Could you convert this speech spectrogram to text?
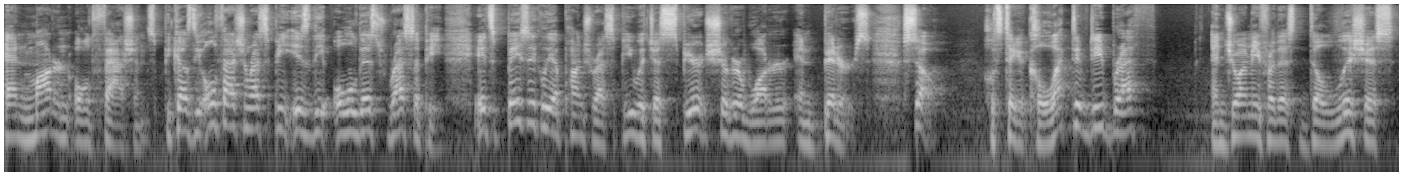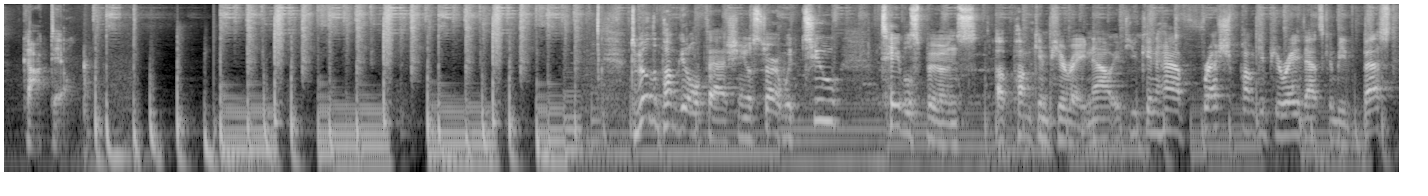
and modern old fashions because the old fashioned recipe is the oldest recipe. It's basically a punch recipe with just spirit, sugar, water, and bitters. So let's take a collective deep breath and join me for this delicious cocktail. Build the pumpkin old fashioned, you'll start with two tablespoons of pumpkin puree. Now, if you can have fresh pumpkin puree, that's gonna be the best.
